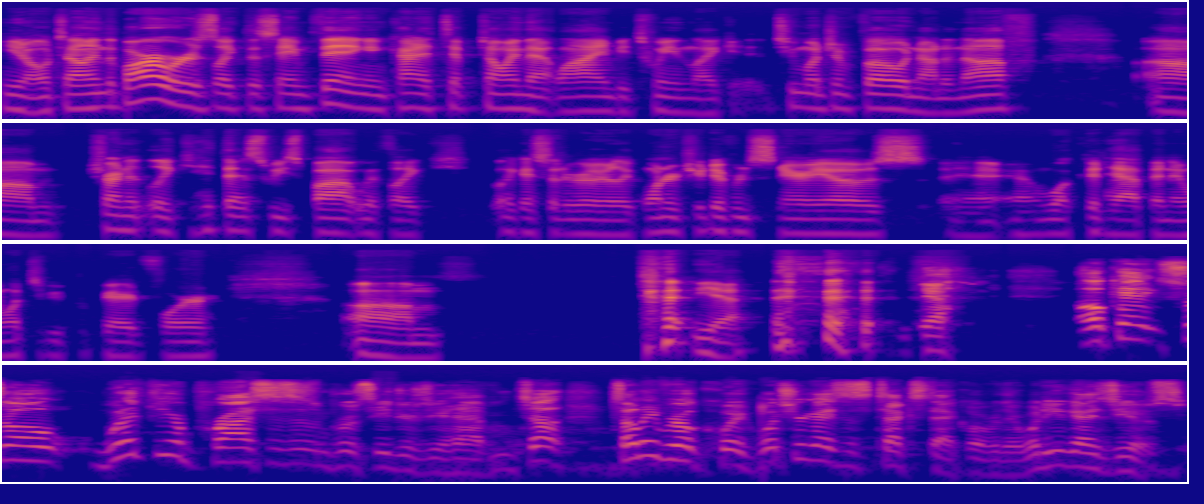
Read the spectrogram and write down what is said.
you know, telling the borrowers like the same thing and kind of tiptoeing that line between like too much info and not enough. Um, trying to like hit that sweet spot with like, like I said earlier, like one or two different scenarios and, and what could happen and what to be prepared for. Um, yeah. yeah. Okay, so with your processes and procedures you have, tell tell me real quick, what's your guys' tech stack over there? What do you guys use?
